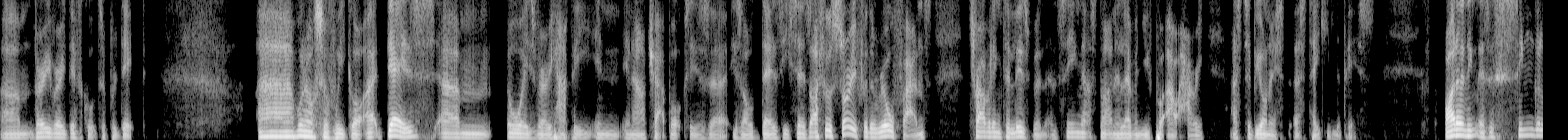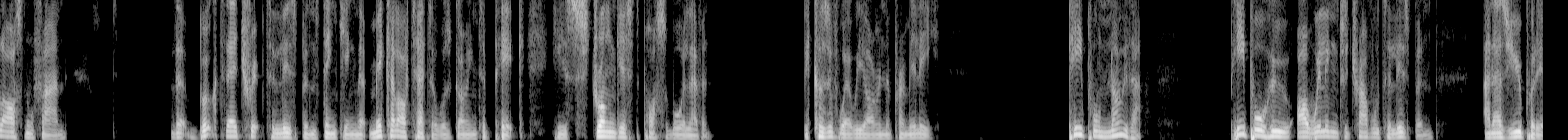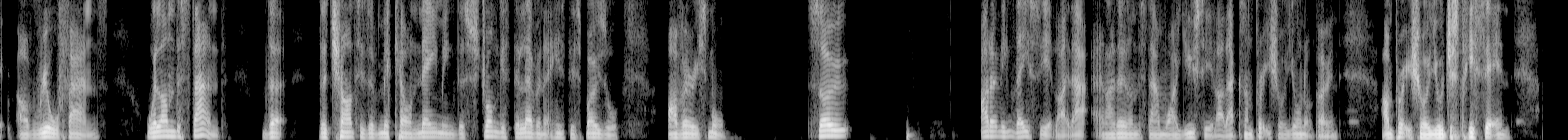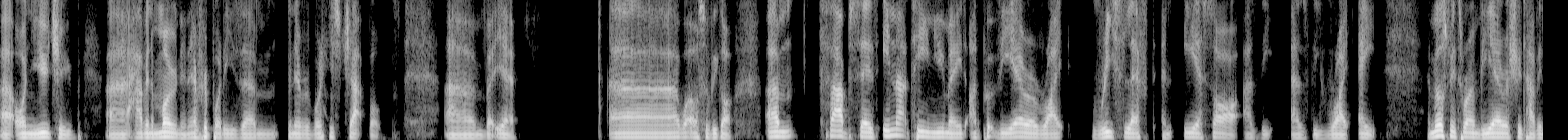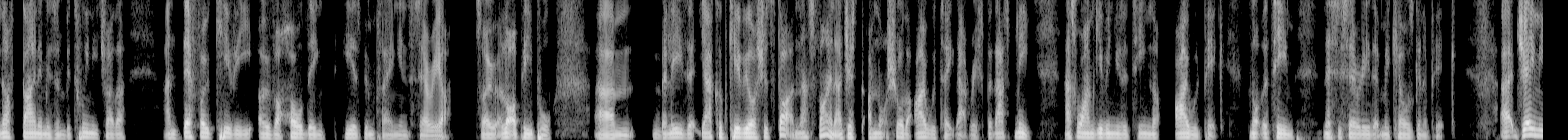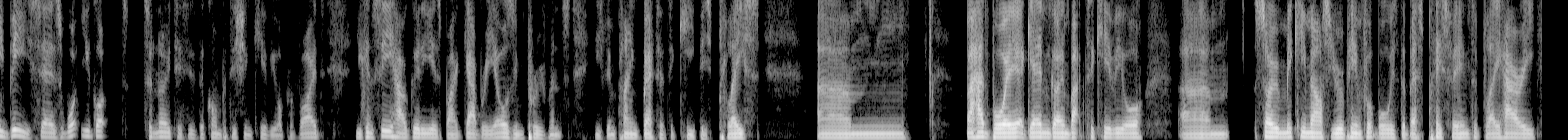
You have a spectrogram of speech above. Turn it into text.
Um, very, very difficult to predict. Uh, what else have we got? Uh, um, always very happy in in our chat box is uh, is old Des. He says, "I feel sorry for the real fans traveling to Lisbon and seeing that starting eleven you've put out, Harry. As to be honest, that's taking the piss. I don't think there's a single Arsenal fan that booked their trip to Lisbon thinking that Mikel Arteta was going to pick his strongest possible 11 because of where we are in the Premier League. People know that. People who are willing to travel to Lisbon, and as you put it, are real fans, will understand that the chances of Mikel naming the strongest 11 at his disposal are very small. So I don't think they see it like that. And I don't understand why you see it like that because I'm pretty sure you're not going. I'm pretty sure you'll just be sitting uh, on YouTube uh, having a moan in everybody's um in everybody's chat box. Um, but yeah. Uh, what else have we got? Um, Thab says in that team you made, I'd put Vieira right, Reiss left, and ESR as the as the right eight. Emile Smith Rowe and Vieira should have enough dynamism between each other, and Defo Kivi over Holding. He has been playing in Serie A. So a lot of people um, believe that Jakub Kiwior should start, and that's fine. I just I'm not sure that I would take that risk, but that's me. That's why I'm giving you the team that I would pick, not the team necessarily that Mikel's going to pick. Uh, Jamie B says, "What you got to notice is the competition Kiwior provides. You can see how good he is by Gabriel's improvements. He's been playing better to keep his place. Um, bad boy again, going back to Kiwior. Um, so Mickey Mouse European football is the best place for him to play. Harry,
